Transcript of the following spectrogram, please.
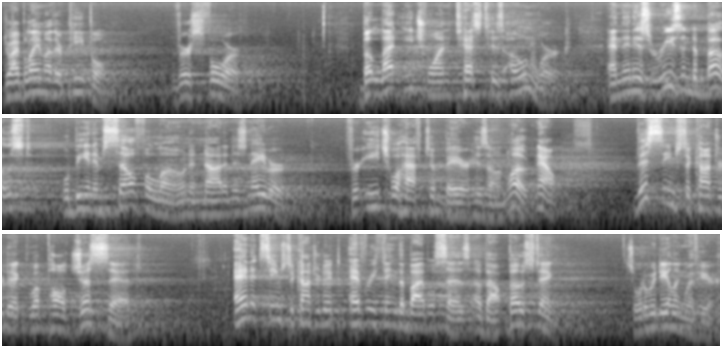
Do I blame other people? Verse 4 But let each one test his own work, and then his reason to boast will be in himself alone and not in his neighbor, for each will have to bear his own load. Now, this seems to contradict what Paul just said, and it seems to contradict everything the Bible says about boasting. So, what are we dealing with here?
